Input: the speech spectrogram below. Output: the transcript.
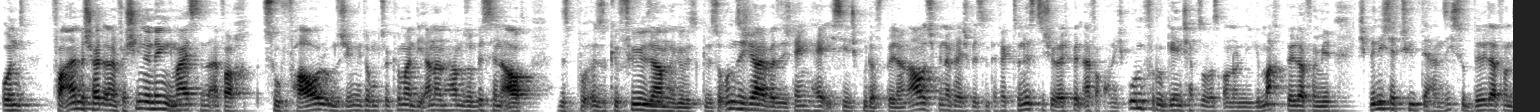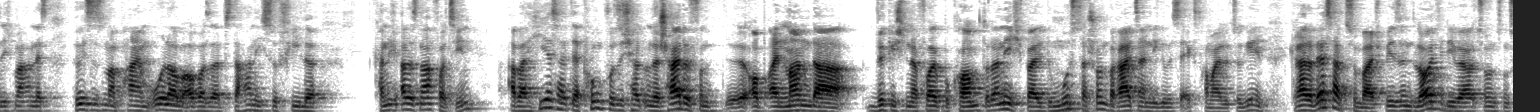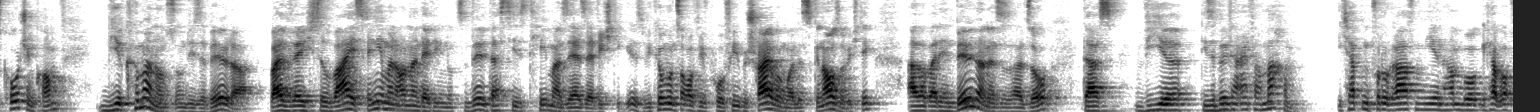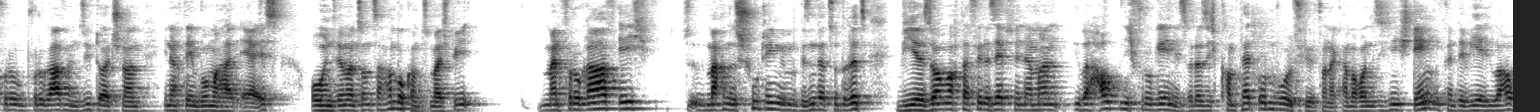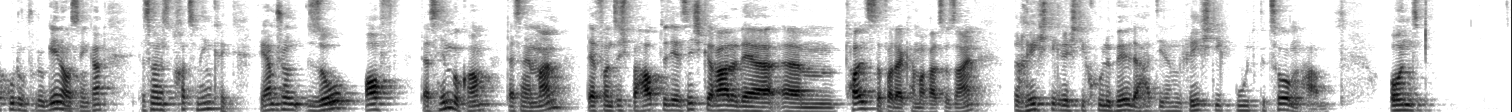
Und vor allem es scheitert an verschiedenen Dingen. Die meisten sind einfach zu faul, um sich irgendwie darum zu kümmern. Die anderen haben so ein bisschen auch das, Gefühl, sie haben eine gewisse Unsicherheit, weil sie sich denken, hey, ich sehe nicht gut auf Bildern aus, ich bin da vielleicht ein bisschen perfektionistisch oder ich bin einfach auch nicht unfotogen, ich habe sowas auch noch nie gemacht, Bilder von mir. Ich bin nicht der Typ, der an sich so Bilder von sich machen lässt, höchstens mal ein paar im Urlaub, aber selbst da nicht so viele. Kann ich alles nachvollziehen. Aber hier ist halt der Punkt, wo sich halt unterscheidet, von, äh, ob ein Mann da wirklich den Erfolg bekommt oder nicht, weil du musst da schon bereit sein, die gewisse Extrameile zu gehen. Gerade deshalb zum Beispiel sind Leute, die zu uns ins Coaching kommen, wir kümmern uns um diese Bilder, weil ich so weiß, wenn jemand Online-Dating nutzen will, dass dieses Thema sehr, sehr wichtig ist. Wir kümmern uns auch auf die Profilbeschreibung, weil das ist genauso wichtig. Aber bei den Bildern ist es halt so, dass wir diese Bilder einfach machen. Ich habe einen Fotografen hier in Hamburg, ich habe auch Fotografen in Süddeutschland, je nachdem, wo man halt eher ist. Und wenn man uns nach Hamburg kommt zum Beispiel, mein Fotograf, ich, machen das Shooting, wir sind da zu dritt. Wir sorgen auch dafür, dass selbst wenn der Mann überhaupt nicht fotogen ist oder sich komplett unwohl fühlt von der Kamera und sich nicht denken könnte, wie er überhaupt gut und fotogen aussehen kann, dass man das trotzdem hinkriegt. Wir haben schon so oft das hinbekommen, dass ein Mann, der von sich behauptet, jetzt nicht gerade der ähm, Tollste vor der Kamera zu sein, richtig, richtig coole Bilder hat, die dann richtig gut gezogen haben. Und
